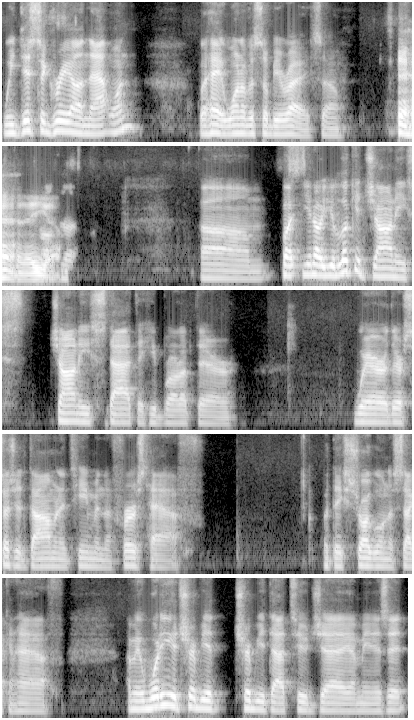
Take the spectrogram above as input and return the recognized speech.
we disagree on that one, but hey, one of us will be right. So there you go. Um, but you know, you look at Johnny's Johnny's stat that he brought up there, where they're such a dominant team in the first half, but they struggle in the second half. I mean, what do you attribute attribute that to, Jay? I mean, is it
